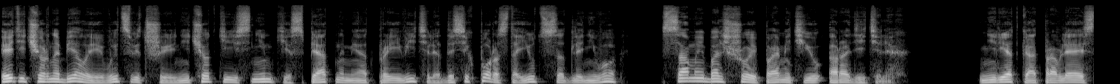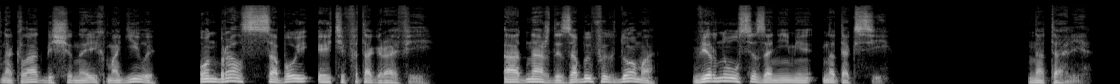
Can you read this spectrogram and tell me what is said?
Эти черно-белые, выцветшие, нечеткие снимки с пятнами от проявителя до сих пор остаются для него самой большой памятью о родителях. Нередко отправляясь на кладбище на их могилы, он брал с собой эти фотографии. А однажды, забыв их дома, вернулся за ними на такси. Наталья.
